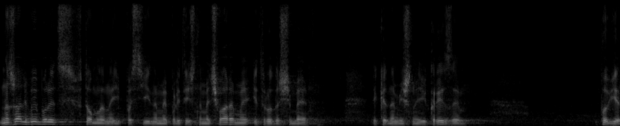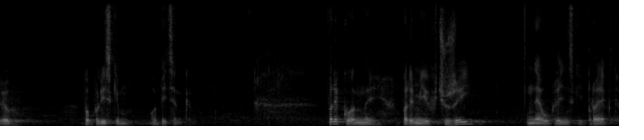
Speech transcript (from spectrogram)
На жаль, виборець, втомлений постійними політичними чварами і труднощами економічної кризи, повірив популістським обіцянкам. Переконаний, переміг чужий, не український проєкт,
